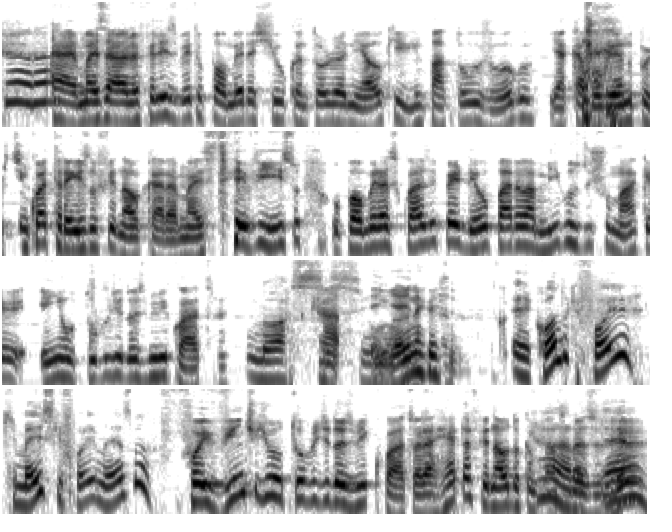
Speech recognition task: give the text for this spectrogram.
caralho. É, mas olha, felizmente o Palmeiras tinha o cantor Daniel que empatou o jogo e acabou ganhando por 5 a 3 no final, cara. Mas teve isso, o Palmeiras quase perdeu para amigos do Schumacher em outubro de 2004. Nossa Cara, senhora. e aí, né, É, quando que foi? Que mês que foi mesmo? Foi 20 de outubro de 2004, era a reta final do Campeonato Cara, Brasileiro é.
